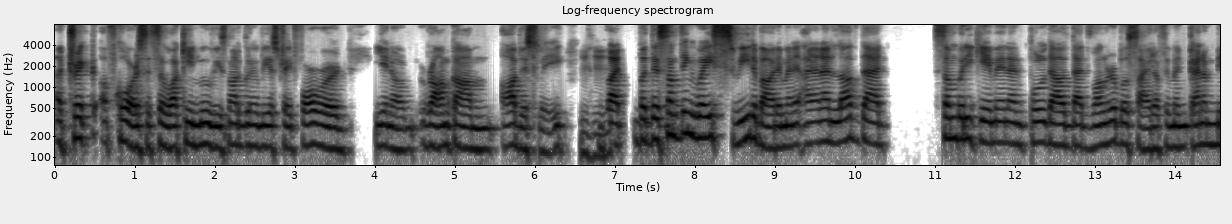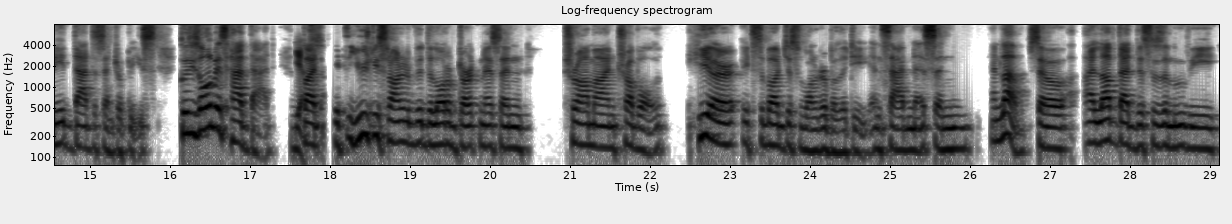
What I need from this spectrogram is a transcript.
a trick, of course. It's a Joaquin movie. It's not going to be a straightforward, you know, rom com, obviously. Mm-hmm. But but there's something very sweet about him, and and I love that somebody came in and pulled out that vulnerable side of him and kind of made that the centerpiece because he's always had that. Yes. But it's usually surrounded with a lot of darkness and trauma and trouble. Here, it's about just vulnerability and sadness and and love. So I love that this is a movie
